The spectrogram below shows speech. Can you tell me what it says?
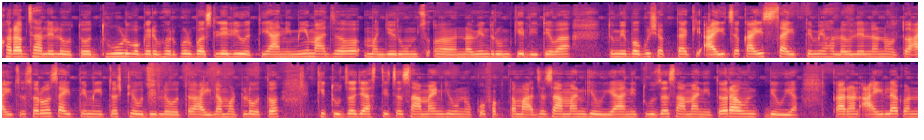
खराब झालेलं होतं. धूळ वगैरे भरपूर बसलेली होती आणि मी माझं म्हणजे रूम नवीन रूम केली. तेव्हा तुम्ही बघू शकता की आईचं काहीच साहित्य मी हलवलेलं नव्हतं. आईचं सर्व साहित्य मी इथंच ठेवू दिलं होतं. आईला म्हटलं होतं की तुझं जास्तीचं सामान घेऊ नको. फक्त माझं सामान घेऊया आणि तुझं सामान इथं राहून देऊया. कारण आईला कन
